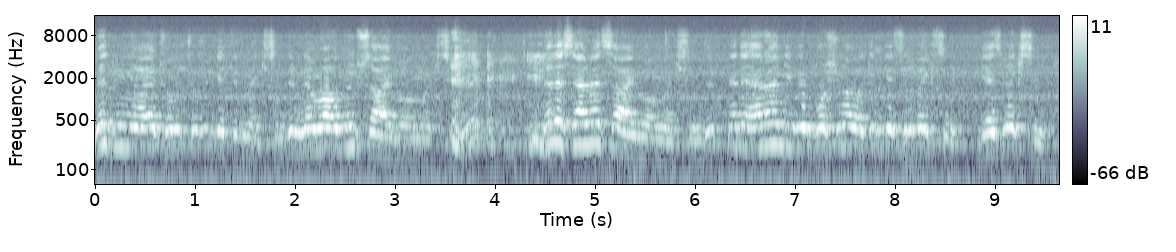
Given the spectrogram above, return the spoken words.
Ne dünyaya çoluk çocuk getirmek içindir, ne mal mülk sahibi olmak içindir, ne de servet sahibi olmak içindir, ne de herhangi bir boşuna vakit geçirmek için, gezmek içindir.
